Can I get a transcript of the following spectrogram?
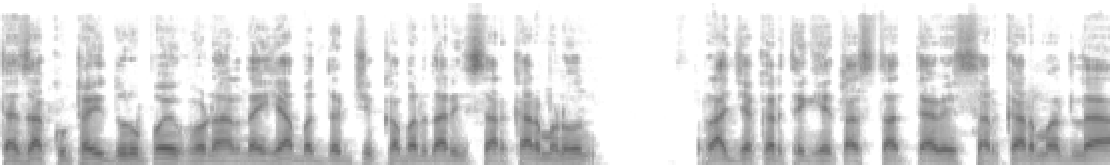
त्याचा कुठेही दुरुपयोग होणार नाही ह्याबद्दलची खबरदारी सरकार म्हणून राज्यकर्ते घेत असतात. त्यावेळेस सरकारमधल्या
